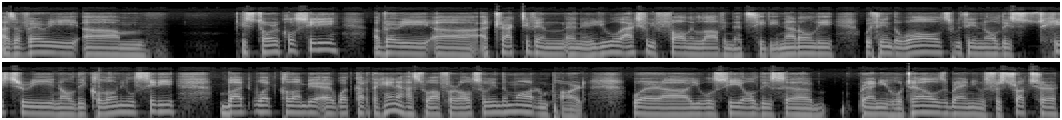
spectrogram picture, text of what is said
as a very um, historical city, a very uh, attractive, and, and you will actually fall in love in that city, not only within the walls, within all this history and all the colonial city, but what Colombia, uh, what Cartagena has to offer also in the modern part, where uh, you will see all these uh, brand new hotels, brand new infrastructure,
